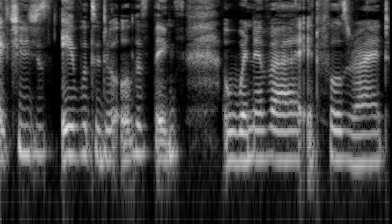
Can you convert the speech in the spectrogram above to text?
actually just able to do all these things whenever it feels right.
